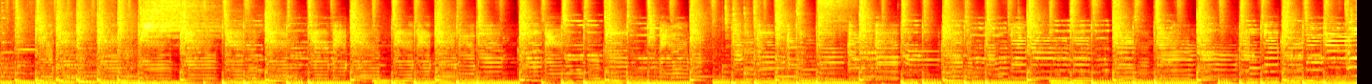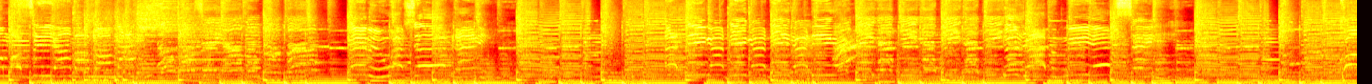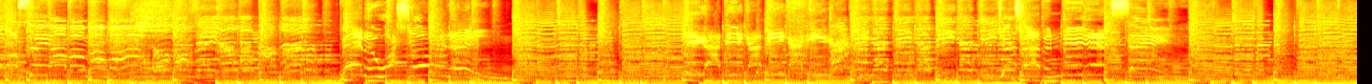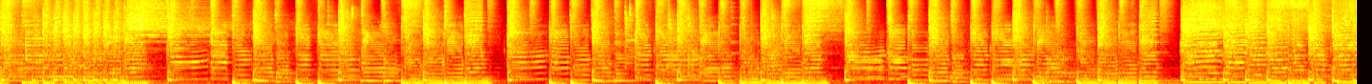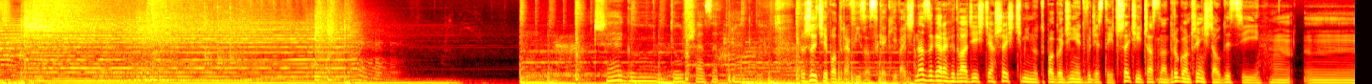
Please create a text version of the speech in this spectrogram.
Życie potrafi zaskakiwać. Na zegarach 26 minut po godzinie 23. Czas na drugą część audycji. Mm, mm,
